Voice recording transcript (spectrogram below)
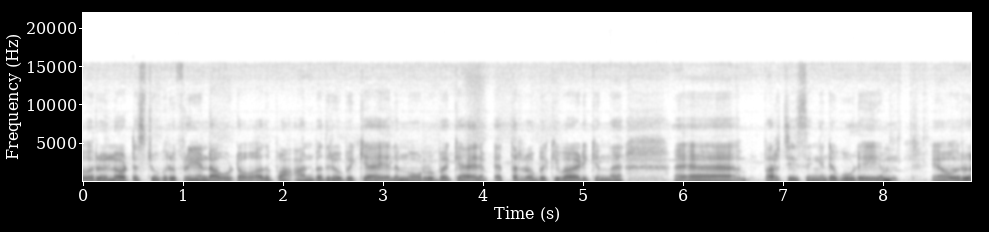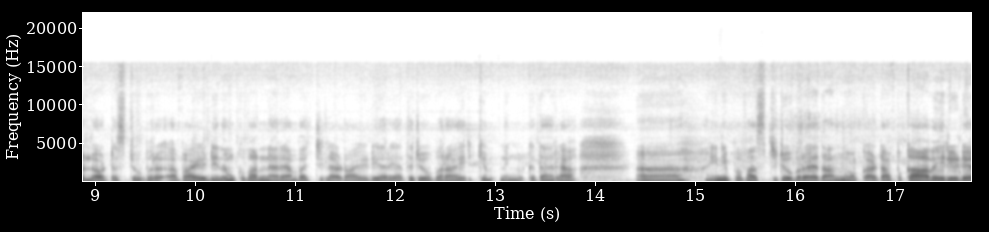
ഒരു ലോട്ടസ് ട്യൂബർ ഫ്രീ ഉണ്ടാവും കേട്ടോ അതിപ്പോൾ അൻപത് രൂപയ്ക്കായാലും നൂറ് രൂപയ്ക്കായാലും എത്ര രൂപയ്ക്ക് മേടിക്കുന്ന പർച്ചേസിങ്ങിന്റെ കൂടെയും ഒരു ലോട്ടസ് ട്യൂബർ അപ്പോൾ ഐ ഡി നമുക്ക് പറഞ്ഞു തരാൻ പറ്റില്ല കേട്ടോ ഐ ഡി അറിയാത്ത ട്യൂബർ ആയിരിക്കും നിങ്ങൾക്ക് തരാം. ഇനിയിപ്പോൾ ഫസ്റ്റ് ട്യൂബർ ഏതാണെന്ന് നോക്കാം കേട്ടോ. അപ്പോൾ കാവേരിയുടെ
